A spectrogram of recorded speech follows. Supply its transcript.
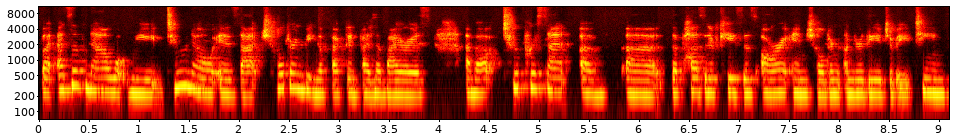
But as of now, what we do know is that children being affected by the virus, about two percent of uh, the positive cases are in children under the age of 18,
